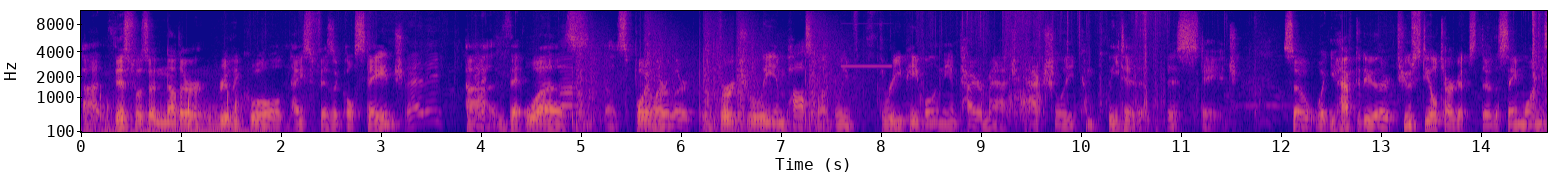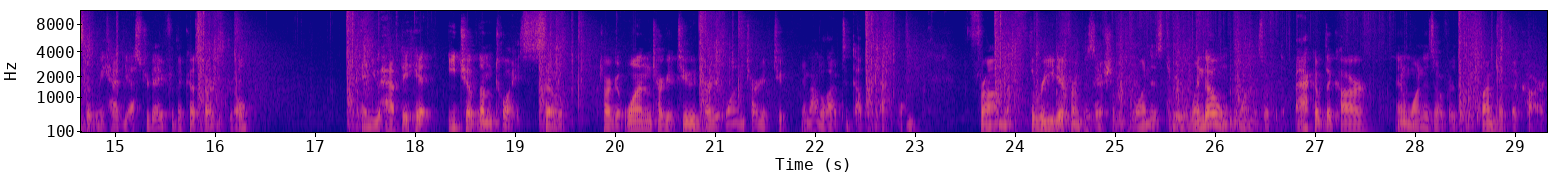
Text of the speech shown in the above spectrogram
Uh, this was another really cool, nice physical stage uh, that was, uh, spoiler alert, virtually impossible. I believe three people in the entire match actually completed this stage. So what you have to do, there are two steel targets. They're the same ones that we had yesterday for the Custardi drill. And you have to hit each of them twice. So target one, target two, target one, target two. You're not allowed to double tap them. from three different positions. One is through the window, one is over the back of the car, and one is over the front of the car.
